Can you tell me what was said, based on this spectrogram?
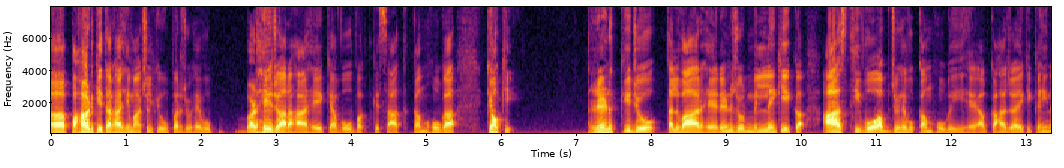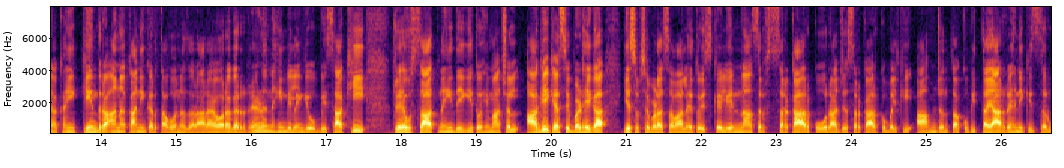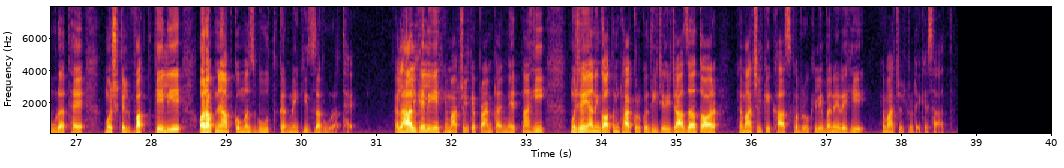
पहाड़ की तरह हिमाचल के ऊपर जो है वो बढ़े जा रहा है, क्या वो वक्त के साथ कम होगा? क्योंकि ऋण की जो तलवार है, ऋण जो मिलने की एक आस थी, वो अब जो है वो कम हो गई है। अब कहा जाए कि कहीं ना कहीं केंद्र आनाकानी करता हुआ नज़र आ रहा है और अगर ऋण नहीं मिलेंगे, वो बैसाखी जो है वो साथ नहीं देगी तो हिमाचल आगे कैसे बढ़ेगा, ये सबसे बड़ा सवाल है। तो इसके लिए ना सिर्फ़ सरकार को, राज्य सरकार को, बल्कि आम जनता को भी तैयार रहने की ज़रूरत है, मुश्किल वक्त के लिए, और अपने आप को मज़बूत करने की ज़रूरत है। फ़िलहाल के लिए हिमाचल के प्राइम टाइम में इतना ही। मुझे यानी गौतम ठाकुर को दीजिए इजाज़त और हिमाचल की खास खबरों के लिए बने रहिए हिमाचल टुडे के साथ।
